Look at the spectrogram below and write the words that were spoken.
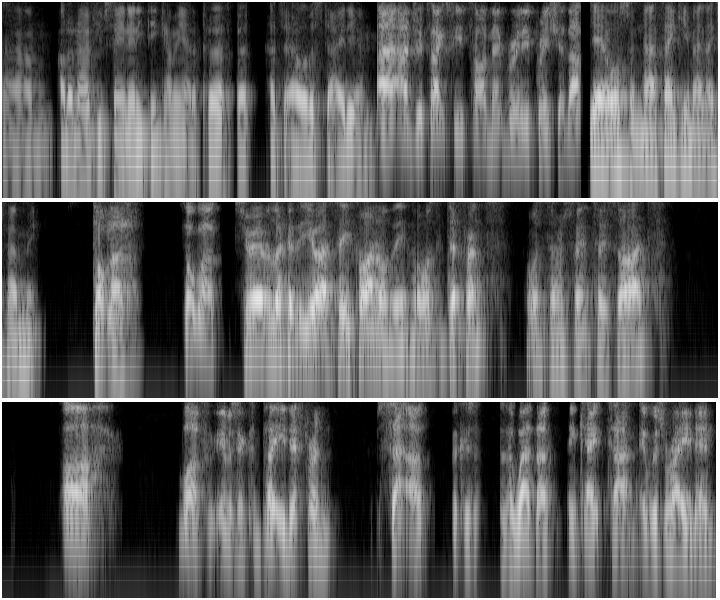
Um, I don't know if you've seen anything coming out of Perth, but that's a hell of a stadium. Uh, Andrew, thanks for your time, mate. Really appreciate that. Yeah, awesome. No, thank you, mate. Thanks for having me. Top lad. Top lad. Should we have a look at the URC final then? What was the difference? What was the difference between the two sides? Oh, well, it was a completely different setup because of the weather in Cape Town. It was raining,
